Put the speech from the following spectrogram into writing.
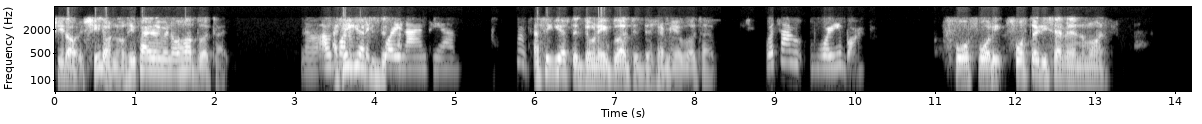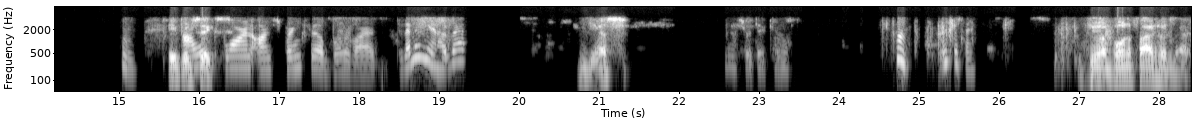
She don't. She don't know. She probably don't even know her blood type. no, I was I born think you have at to 6:49 p.m. I think you have to donate blood to determine your blood type. What time were you born? 440, 437 in the morning. Hmm. April I was 6th. born on Springfield Boulevard. Does that make me a husband? Yes. That's ridiculous. Hmm. Interesting. You're a bona fide hood rat.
